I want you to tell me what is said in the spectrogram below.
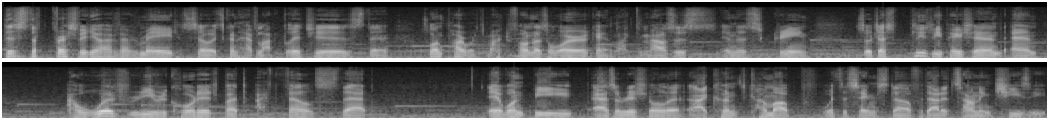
this is the first video I've ever made so it's gonna have a lot of glitches. There's one part where the microphone doesn't work and like the mouse is in the screen so just please be patient and I would re-record it but I felt that it wouldn't be as original. I couldn't come up with the same stuff without it sounding cheesy.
